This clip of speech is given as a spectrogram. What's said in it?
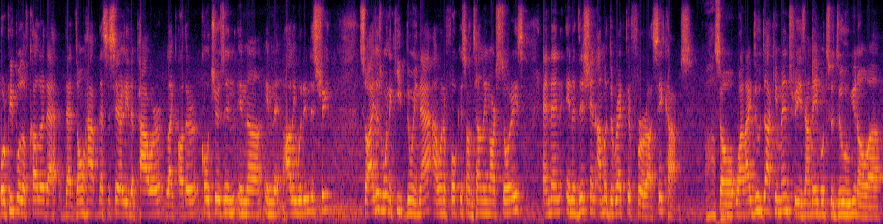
or people of color that, that don't have necessarily the power like other cultures in in uh, in the Hollywood industry. So I just want to keep doing that. I want to focus on telling our stories. And then in addition, I'm a director for uh, sitcoms. Awesome. So while I do documentaries, I'm able to do you know uh,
